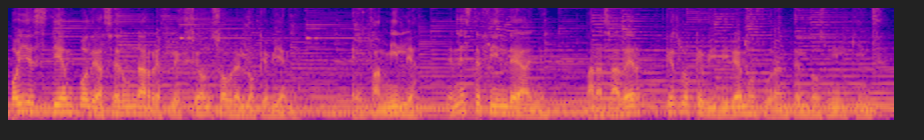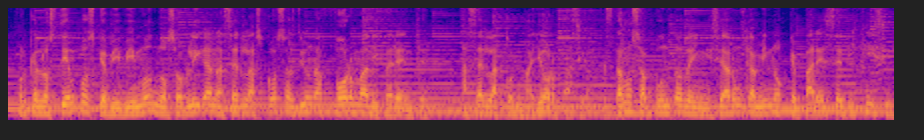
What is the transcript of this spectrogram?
Hoy es tiempo de hacer una reflexión sobre lo que viene, en familia, en este fin de año, para saber qué es lo que viviremos durante el 2015. Porque los tiempos que vivimos nos obligan a hacer las cosas de una forma diferente, hacerla con mayor pasión. Estamos a punto de iniciar un camino que parece difícil,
